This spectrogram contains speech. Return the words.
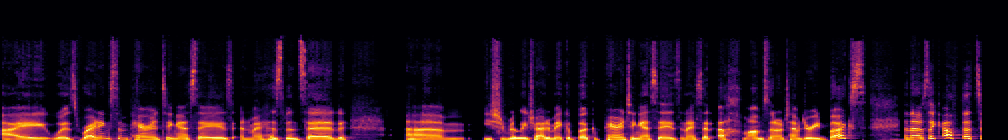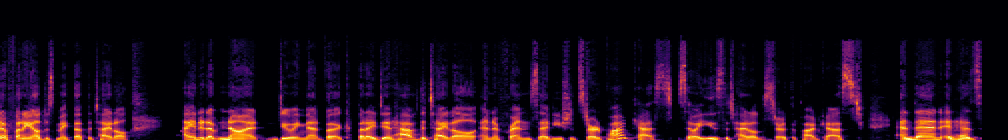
I was writing some parenting essays, and my husband said, um, You should really try to make a book of parenting essays. And I said, Oh, moms have time to read books. And I was like, Oh, that's so funny. I'll just make that the title. I ended up not doing that book, but I did have the title, and a friend said you should start a podcast. So I used the title to start the podcast. And then it has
